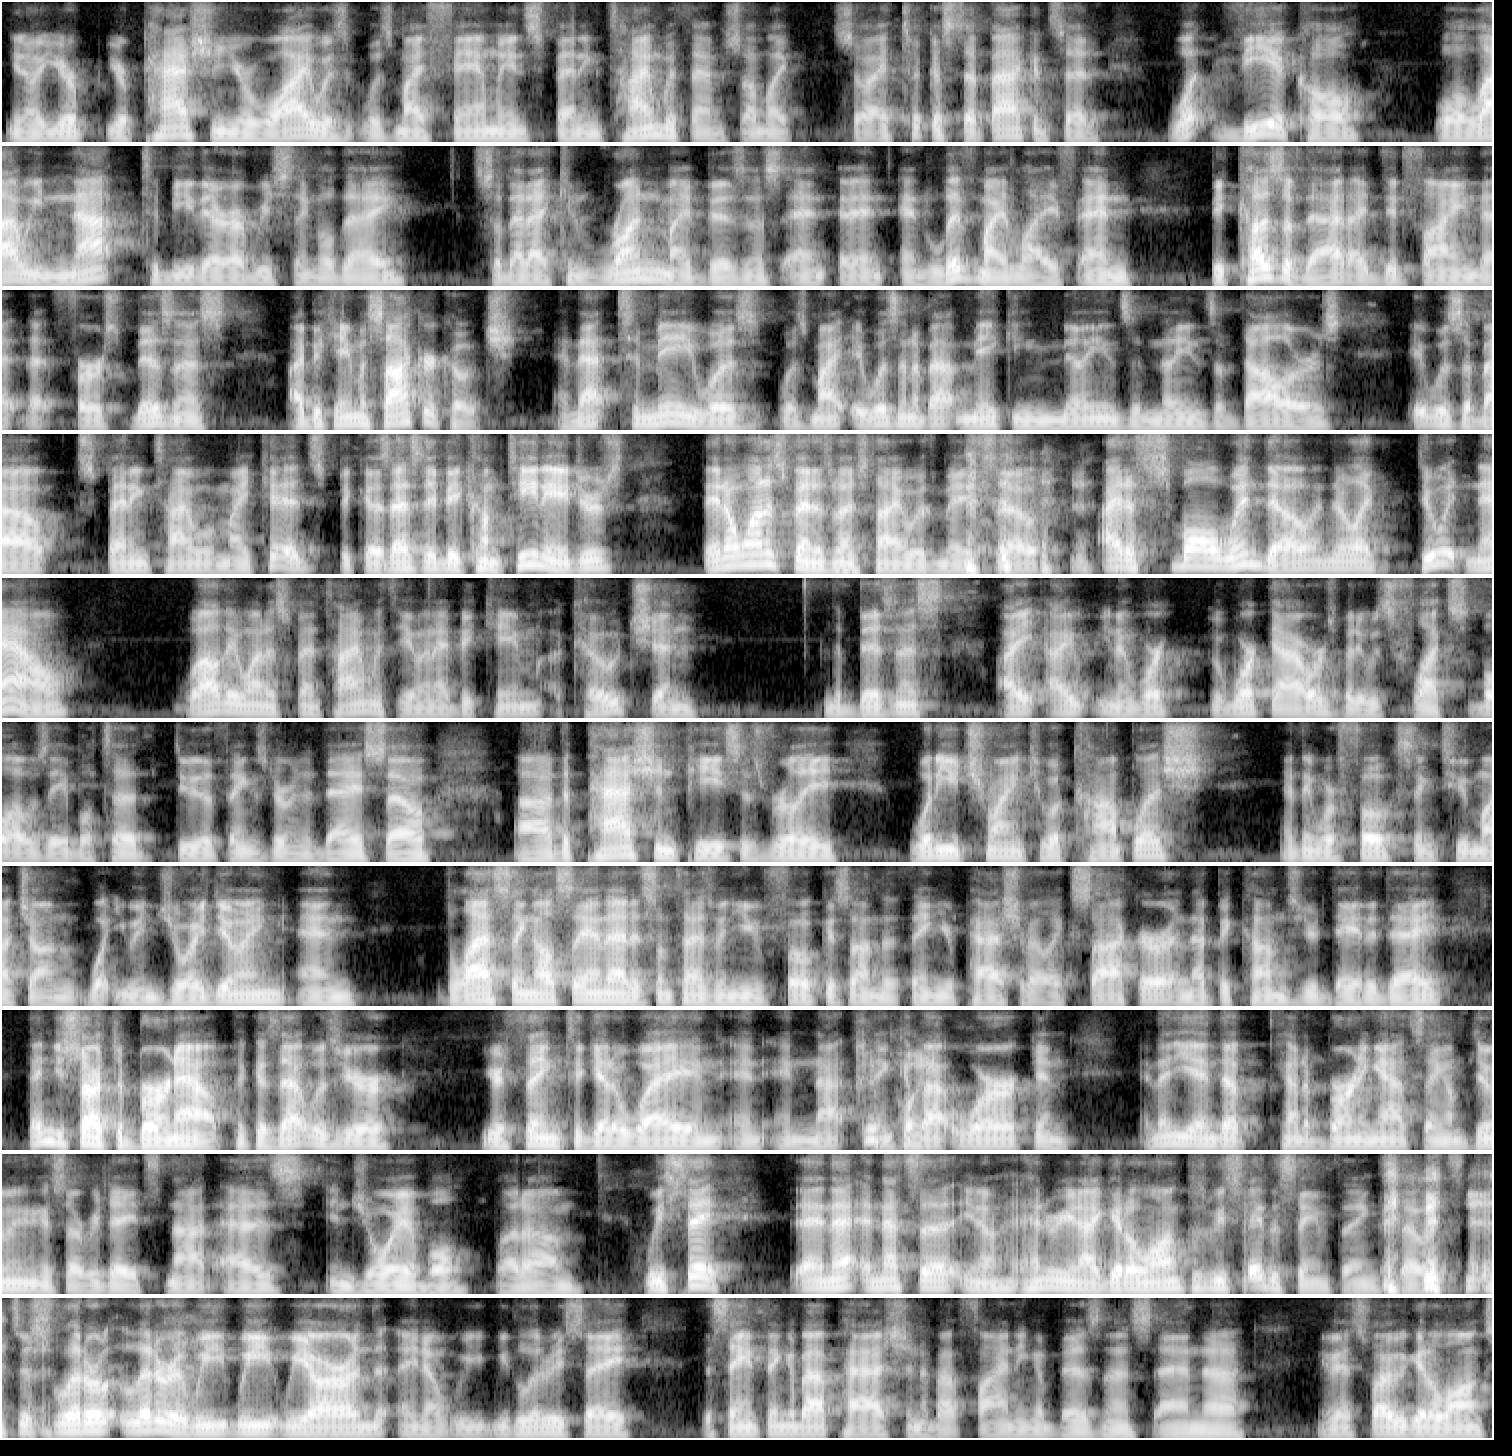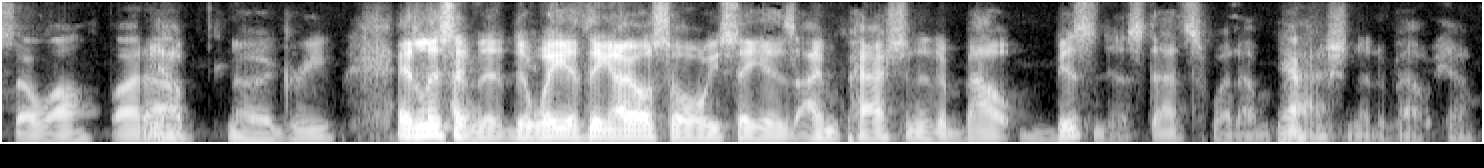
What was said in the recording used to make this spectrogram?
you know, your your passion, your why was was my family and spending time with them. So I'm like, so I took a step back and said, what vehicle will allow me not to be there every single day, so that I can run my business and and and live my life. And because of that, I did find that that first business, I became a soccer coach, and that to me was was my. It wasn't about making millions and millions of dollars it was about spending time with my kids because as they become teenagers, they don't want to spend as much time with me. So I had a small window and they're like, do it now. while they want to spend time with you. And I became a coach and the business. I, I you know, worked worked hours, but it was flexible. I was able to do the things during the day. So uh, the passion piece is really what are you trying to accomplish? I think we're focusing too much on what you enjoy doing and the last thing I'll say on that is sometimes when you focus on the thing you're passionate about, like soccer, and that becomes your day to day, then you start to burn out because that was your your thing to get away and and and not Good think point. about work and and then you end up kind of burning out saying I'm doing this every day. It's not as enjoyable. But um, we say and that and that's a you know Henry and I get along because we say the same thing. So it's, it's just literally literally we we we are in the, you know we we literally say the same thing about passion about finding a business and uh, Maybe that's why we get along so well. But yeah, um, no, I agree. And listen, I, the, the way the thing I also always say is I'm passionate about business. That's what I'm yeah. passionate about. Yeah.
